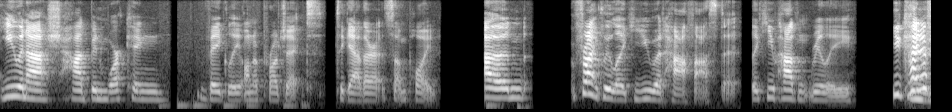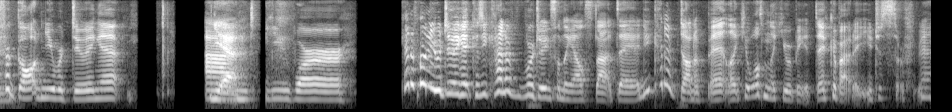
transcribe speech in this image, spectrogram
you and Ash had been working vaguely on a project together at some point. and frankly, like you had half-assed it. Like you hadn't really, you kind of Mm. forgotten you were doing it, Yeah. and you were kind of when you were doing it because you kind of were doing something else that day, and you kind of done a bit. Like it wasn't like you were being a dick about it. You just sort of, yeah.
